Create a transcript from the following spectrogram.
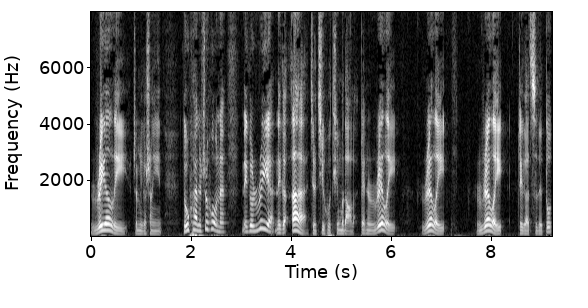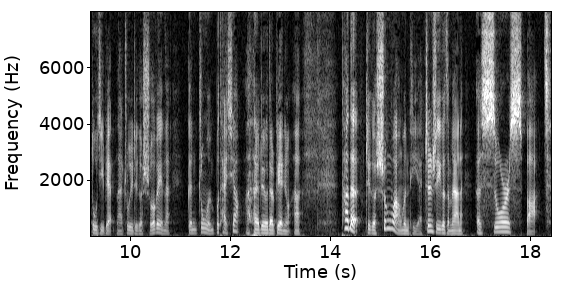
really，这么一个声音，读快了之后呢，那个 rea 那个 a 就几乎听不到了，变成 really, really, really 这个词得多读几遍。那注意这个舌位呢，跟中文不太像啊，这有点别扭啊。它的这个声望问题啊，真是一个怎么样呢？A sore spot。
